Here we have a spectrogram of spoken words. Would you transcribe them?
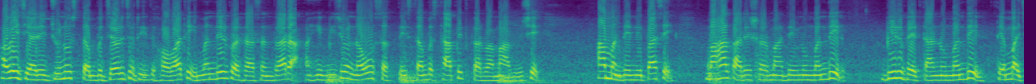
હવે જ્યારે જૂનો સ્તંભ જર્જરિત હોવાથી મંદિર પ્રશાસન દ્વારા અહીં બીજો નવો શક્તિ સ્તંભ સ્થાપિત કરવામાં આવ્યું છે. આ મંદિરની પાસે મહાકારેશ્વર મહાદેવનું મંદિર, ભીર વેતાળનું મંદિર તેમજ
